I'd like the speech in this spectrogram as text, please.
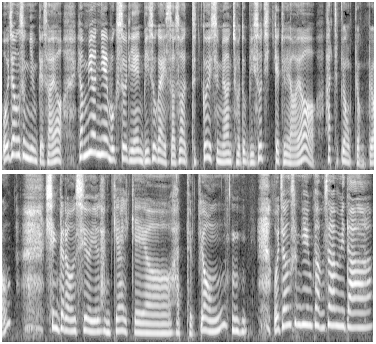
오정숙님께서요, 현미 언니의 목소리엔 미소가 있어서 듣고 있으면 저도 미소 짓게 되어요. 하트 뿅뿅뿅. 싱그러운 수요일 함께 할게요. 하트 뿅. 오정숙님 감사합니다.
